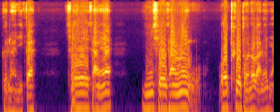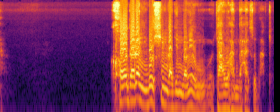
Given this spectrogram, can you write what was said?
그러니까 세상에 이 세상이 어떻게 돌아가느냐. 커다란 뭐 신가진 놈이 좌우한다 할 수밖에.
